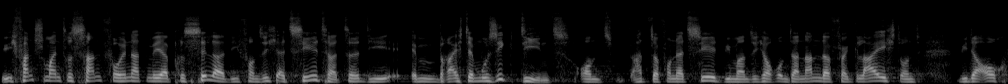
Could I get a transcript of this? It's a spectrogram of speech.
Ich fand schon mal interessant, vorhin hatten wir ja Priscilla, die von sich erzählt hatte, die im Bereich der Musik dient und hat davon erzählt, wie man sich auch untereinander vergleicht und wie da auch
